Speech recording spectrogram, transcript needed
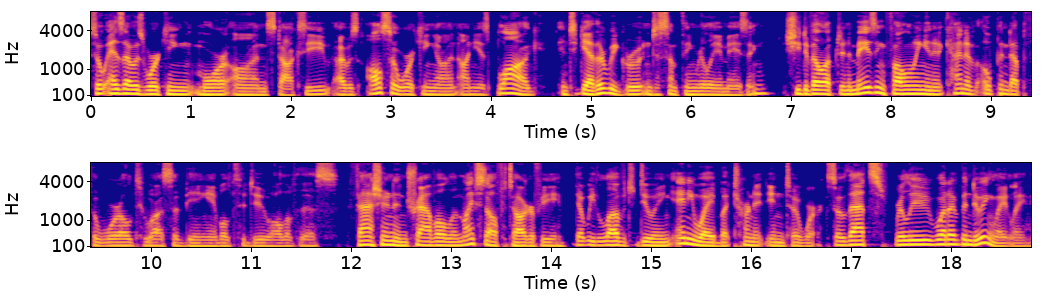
So as I was working more on Stocksy, I was also working on Anya's blog. And together we grew it into something really amazing. She developed an amazing following and it kind of opened up the world to us of being able to do all of this fashion and travel and lifestyle photography that we loved doing anyway, but turn it into work. So that's really what I've been doing lately.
